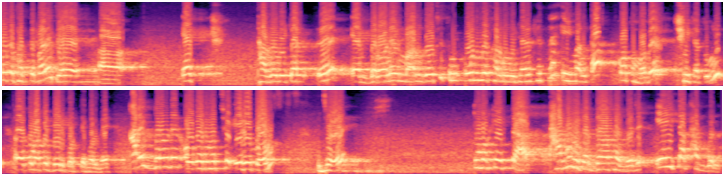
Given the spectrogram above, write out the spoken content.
অঙ্ক থাকতে পারে যে এক থার্মোমিটারে এক ধরনের মান রয়েছে। তুমি অন্য থার্মোমিটারের ক্ষেত্রে এই মানটা কত হবে? সেটা তুমি তোমাকে বের করতে বলবে। আরেক ধরনের অঙ্ক হচ্ছে এরকম যে তোমাকে একটা থার্মোমিটার দেওয়া থাকবে যে এইটা থাকবে না।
